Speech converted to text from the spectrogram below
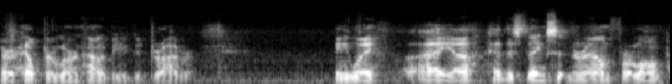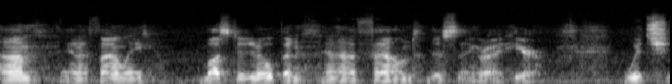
or helped her learn how to be a good driver anyway, I uh, had this thing sitting around for a long time and I finally busted it open and I found this thing right here which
